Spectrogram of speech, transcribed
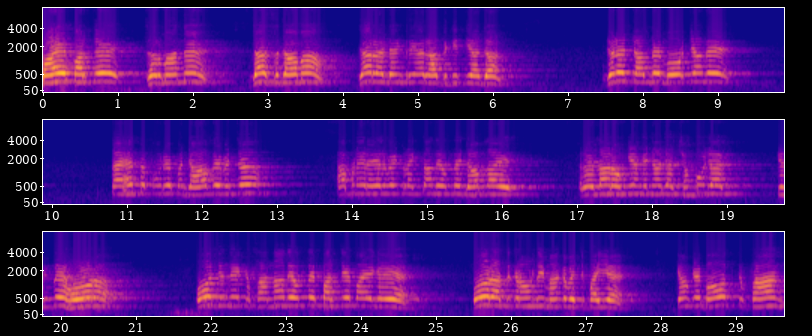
ਪਾਏ ਪਰਚੇ, ਜੁਰਮਾਨੇ ਜਾਂ ਸਜ਼ਾਵਾਂ ਜਾਂ ਰੈਡ ਐਂਟਰੀਆਂ ਰੱਦ ਕੀਤੀਆਂ ਜਾਣ। ਜਿਹੜੇ ਚੱਲਦੇ ਮੋਰਚਿਆਂ ਦੇ ਤਹਿਤ ਪੂਰੇ ਪੰਜਾਬ ਦੇ ਵਿੱਚ ਆਪਣੇ ਰੇਲਵੇ ਟਰੈਕਾਂ ਦੇ ਉੱਤੇ ਜਾਮ ਲਾਏ, ਰੇਲਾਂ ਰੋਕੀਆਂ ਗਈਆਂ ਜਾਂ ਸ਼ੰਭੂ ਜਾਂ ਕਿਸੇ ਹੋਰ, ਉਹ ਜਿੰਨੇ ਕਿਸਾਨਾਂ ਦੇ ਉੱਤੇ ਪਰਚੇ ਪਾਏ ਗਏ ਐ, ਉਹ ਰੱਦ ਕਰਾਉਣ ਦੀ ਮੰਗ ਵਿੱਚ ਪਾਈ ਹੈ ਕਿਉਂਕਿ ਬਹੁਤ ਕਿਸਾਨ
